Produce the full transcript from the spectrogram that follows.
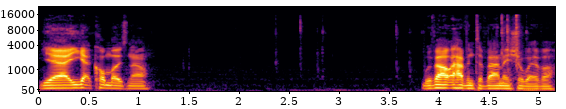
Yeah, you get combos now. Without having to vanish or whatever.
